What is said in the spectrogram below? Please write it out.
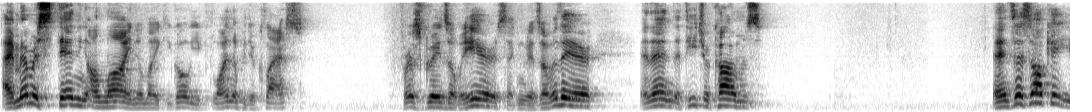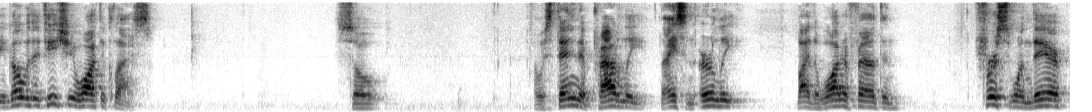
I remember standing online, know, like you go, you line up with your class. First grade's over here, second grade's over there, and then the teacher comes and says, okay, you go with the teacher, you walk to class. So I was standing there proudly, nice and early, by the water fountain. First one there.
